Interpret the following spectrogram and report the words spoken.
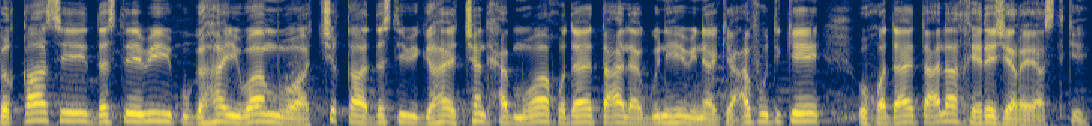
بقاسی دستی وی کو گهای و چقا دستی وی گهای چند حب موا خدای تعالی گنه وینا کی عفو دکی و خدای تعالی خیر جریاست کی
